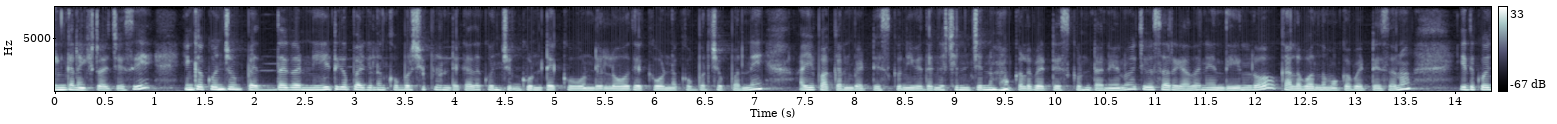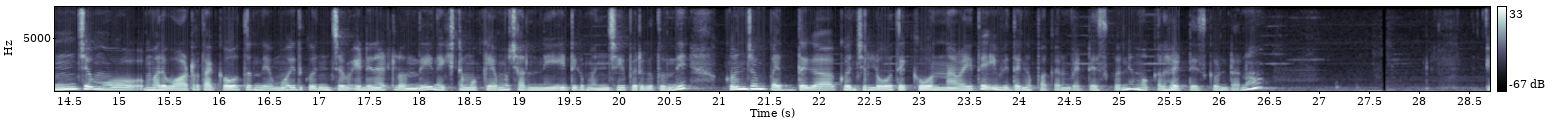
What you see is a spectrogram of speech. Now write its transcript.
ఇంకా నెక్స్ట్ వచ్చేసి ఇంకా కొంచెం పెద్దగా నీట్గా పగిలిన కొబ్బరి చెప్పులు ఉంటాయి కదా కొంచెం గుంట ఎక్కువ ఉండి లోతు ఎక్కువ ఉన్న కొబ్బరి చెప్పుల్ని అవి పక్కన పెట్టేసుకుని ఈ విధంగా చిన్న చిన్న మొక్కలు పెట్టేసుకుంటాను నేను. చూసారు కదా నేను దీనిలో కలబంద మొక్క పెట్టేశాను. ఇది కొంచెం మరి వాటర్ తక్కువ అవుతుందేమో ఇది కొంచెం ఎండినట్లు ఉంది నెక్స్ట్ మొక్క ఏమో చాలా నీట్గా మంచిగా పెరుగుతుంది. కొంచెం పెద్దగా కొంచెం లోతు ఎక్కువ ఉన్నవైతే ఈ విధంగా పక్కన పెట్టేసుకొని మొక్కలు పెట్టేసుకుంటాను.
